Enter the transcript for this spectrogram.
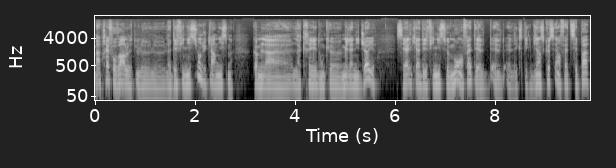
bah, après, il faut voir la définition du carnisme, comme l'a créé donc euh, Mélanie Joy. C'est elle qui a défini ce mot en fait, et elle, elle, explique bien ce que c'est en fait. C'est pas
